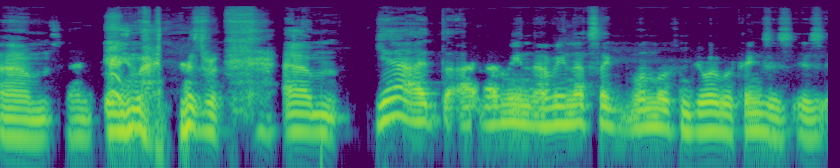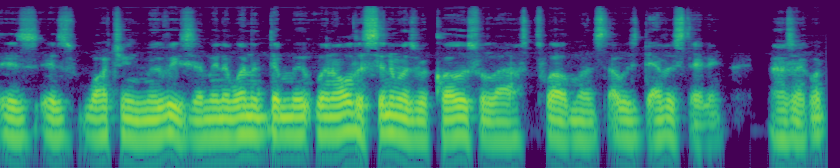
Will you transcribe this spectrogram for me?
um, and pretty much. Um, yeah, I, I, I mean, I mean, that's like one of the most enjoyable things is is is is watching movies. I mean, when the when all the cinemas were closed for the last twelve months, that was devastating. I was like, what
